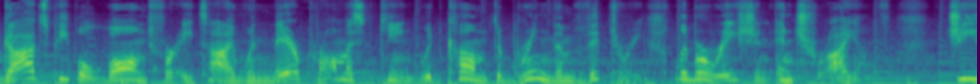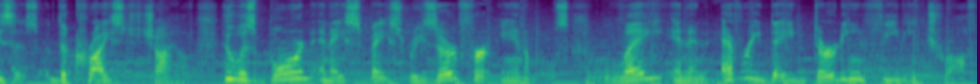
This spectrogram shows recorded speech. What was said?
God's people longed for a time when their promised king would come to bring them victory, liberation, and triumph. Jesus, the Christ child, who was born in a space reserved for animals, lay in an everyday dirty feeding trough,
